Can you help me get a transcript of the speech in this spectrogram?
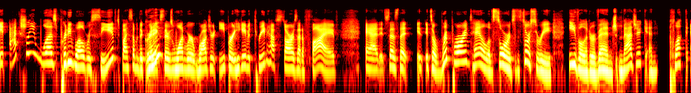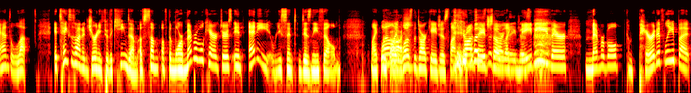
It actually was pretty well received by some of the Really? critics. There's one where Roger Ebert, he gave it three and a half stars out of five. And it says that it, it's a rip roaring tale of swords and sorcery, evil and revenge, magic and pluck and luck. It takes us on a journey through the kingdom of some of the more memorable characters in any recent Disney film. Like, oh, well, it was the Dark Ages slash It Bronze Age, so Dark like Ages. maybe they're memorable comparatively, but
